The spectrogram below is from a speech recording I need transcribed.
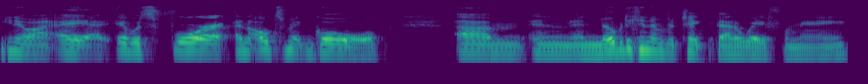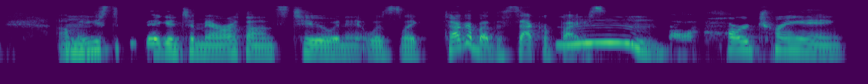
you know, I, I, it was for an ultimate goal um, and and nobody can ever take that away from me. Um, mm. I used to be big into marathons too, and it was like talk about the sacrifice, mm. uh, hard training,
